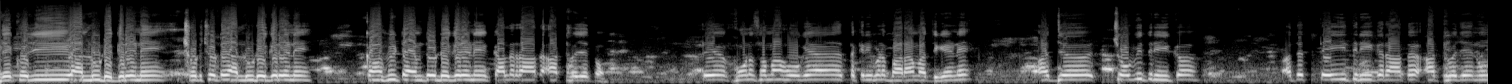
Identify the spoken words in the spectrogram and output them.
ਦੇਖੋ ਜੀ, ਆਲੂ ਡਿੱਗ ਰਹੇ ਨੇ ਛੋਟੇ ਛੋਟੇ ਆਲੂ ਡਿੱਗ ਰਹੇ ਨੇ, ਕਾਫੀ ਟਾਈਮ ਤੋਂ ਡਿੱਗ ਰਹੇ ਨੇ ਕੱਲ ਰਾਤ 8 ਵਜੇ ਤੋਂ। ਤੇ ਹੁਣ ਸਮਾਂ ਹੋ ਗਿਆ ਤਕਰੀਬਨ 12 ਵੱਜ ਗਏ ਨੇ। ਅੱਜ 24 ਤਰੀਕ ਅਤੇ 23 ਤਰੀਕ ਰਾਤ 8 ਵਜੇ ਨੂੰ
